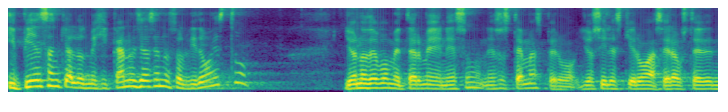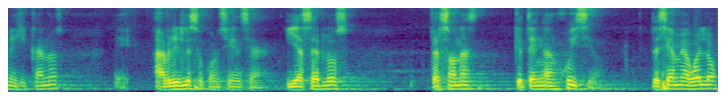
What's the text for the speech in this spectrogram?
y piensan que a los mexicanos ya se nos olvidó esto. Yo no debo meterme en eso, en esos temas, pero yo sí les quiero hacer a ustedes mexicanos eh, abrirles su conciencia y hacerlos personas que tengan juicio. Decía mi abuelo,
